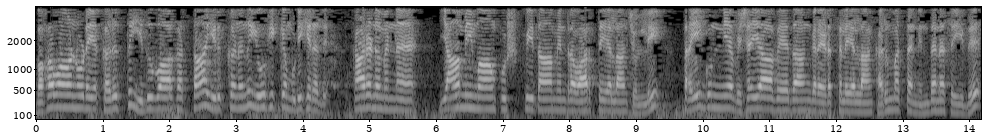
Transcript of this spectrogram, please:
பகவானுடைய கருத்து இதுவாகத்தான் இருக்கணும்னு யூகிக்க முடிகிறது. காரணம் என்ன? யாமிமாம் புஷ்பிதாம் என்ற வார்த்தையெல்லாம் சொல்லி திரைகுண்ய விஷயாவேதாங்கிற இடத்துல எல்லாம் கர்மத்தை நிந்தன செய்து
